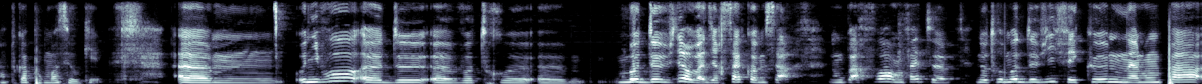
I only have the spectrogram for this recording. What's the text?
En tout cas, pour moi, c'est OK. Euh, au niveau de votre mode de vie, on va dire ça comme ça, donc parfois, en fait, euh, notre mode de vie fait que nous n'allons pas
